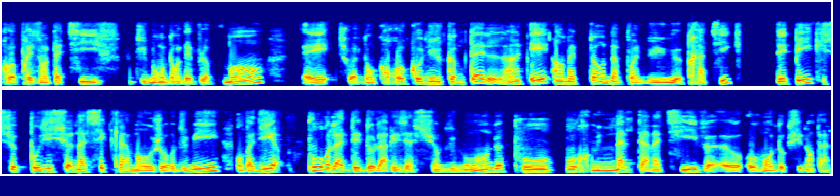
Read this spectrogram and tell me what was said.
représentatif du monde en développement et soit donc reconnu comme tel, hein, et en même temps, d'un point de vue pratique, des pays qui se positionnent assez clairement aujourd'hui, on va dire, pour la dédollarisation du monde, pour une alternative euh, au monde occidental.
